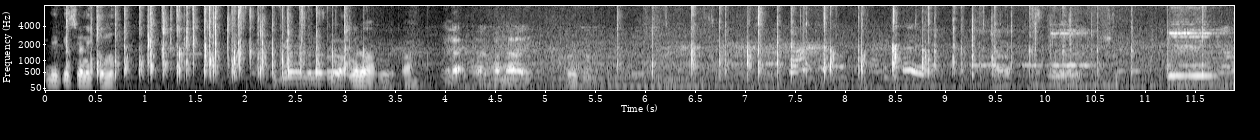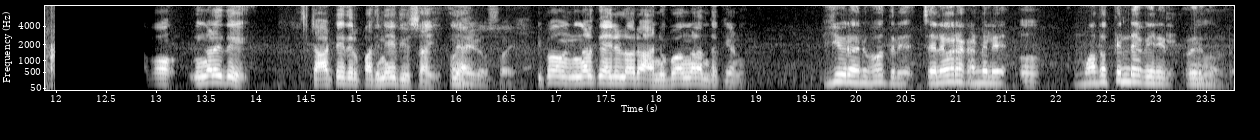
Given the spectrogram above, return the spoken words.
ഇതിലേക്ക് ക്ഷണിക്കുന്നു അപ്പോ. അപ്പോൾ നിങ്ങളിത് സ്റ്റാർട്ട് ചെയ്തൊരു പതിനേഴ് ദിവസമായി അല്ലേ ഇപ്പോൾ നിങ്ങൾക്ക് അതിലുള്ള ഓരോ അനുഭവങ്ങൾ എന്തൊക്കെയാണ് ഈ ഒരു അനുഭവത്തിൽ ചിലവരെ കണ്ണിൽ ഉം. മതത്തിന്റെ പേരിൽ വരുന്നുണ്ട്.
